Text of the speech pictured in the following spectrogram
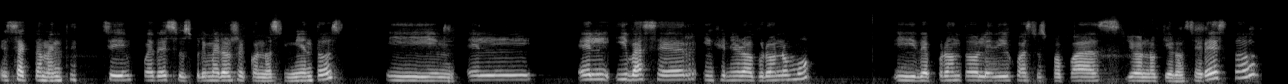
Exactamente, sí, fue de sus primeros reconocimientos y él él iba a ser ingeniero agrónomo y de pronto le dijo a sus papás, yo no quiero hacer esto,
